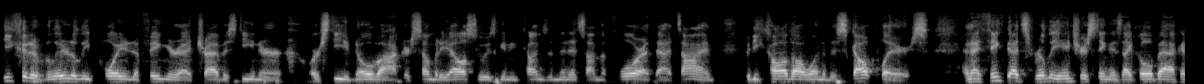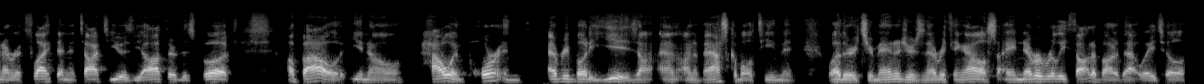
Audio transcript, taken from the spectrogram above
he could have literally pointed a finger at Travis Diener or Steve Novak or somebody else who was getting tons of minutes on the floor at that time, but he called out one of his scout players. And I think that's really interesting as I go back and I reflect and I talk to you as the author of this book about, you know, how important everybody is on, on, a basketball team and whether it's your managers and everything else i never really thought about it that way till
